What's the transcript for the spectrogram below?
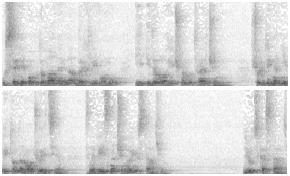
Усе є побудоване на брехливому і ідеологічному твердженні, що людина нібито народжується з невизначеною статтю. Людська стать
